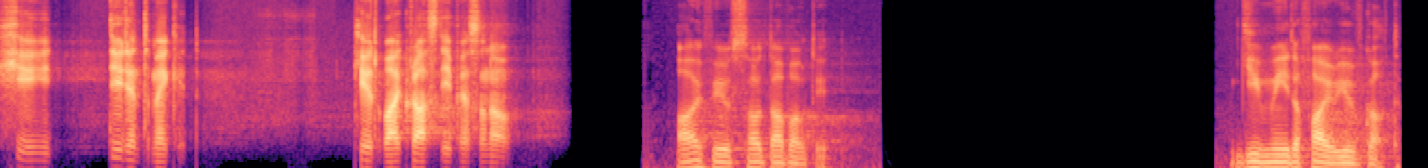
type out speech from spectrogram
he didn't make it. Killed by Class-D personnel. I feel sad about it. Give me the fire you've got.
